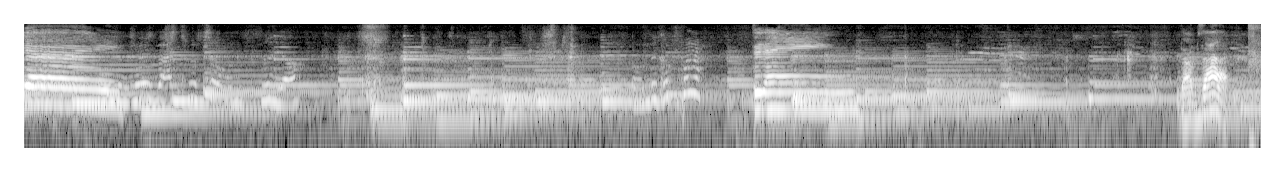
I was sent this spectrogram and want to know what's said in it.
Yay. Just that's what's so full Om det går för. Ding. Thumbs up.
